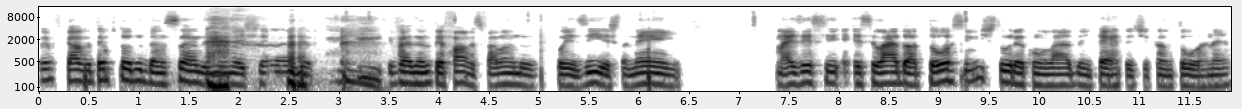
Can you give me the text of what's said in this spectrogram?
eu ficava o tempo todo dançando, me mexendo e fazendo performance, falando poesias também, mas esse, esse lado ator se mistura com o lado intérprete, cantor, né?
